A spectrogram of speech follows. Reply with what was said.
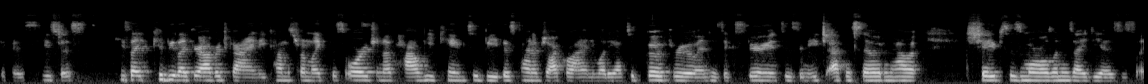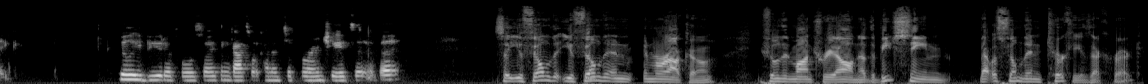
because he's just he's like could be like your average guy, and he comes from like this origin of how he came to be this kind of Jack Ryan and what he had to go through and his experiences in each episode and how it shapes his morals and his ideas is like really beautiful. So I think that's what kind of differentiates it a bit. So you filmed it. You filmed it in, in Morocco. You filmed in Montreal. Now the beach scene that was filmed in Turkey. Is that correct?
